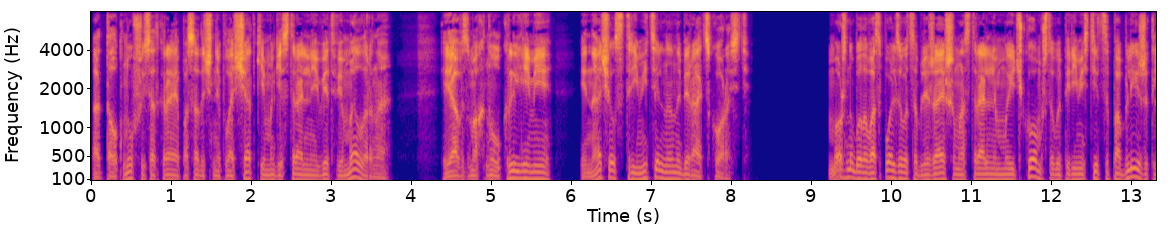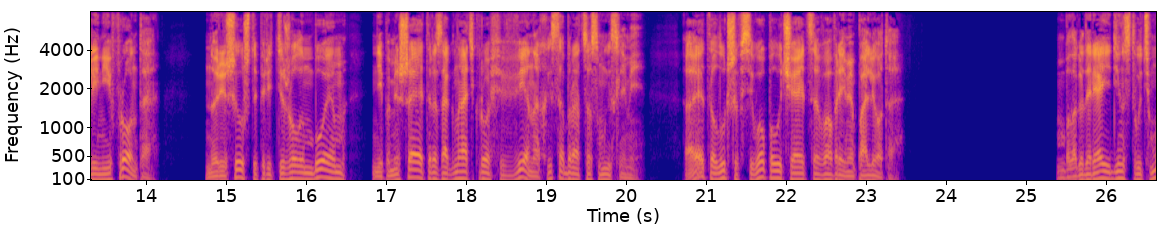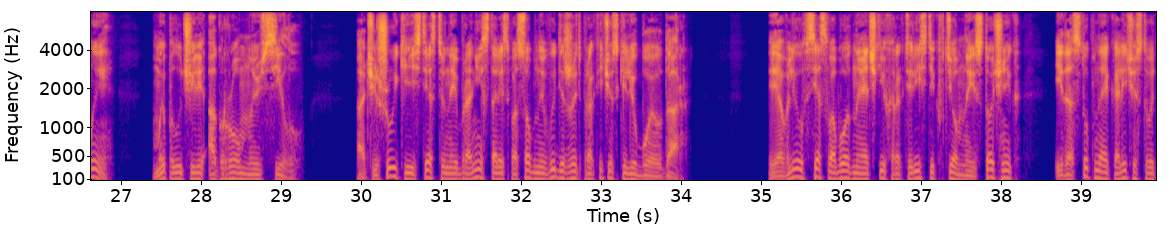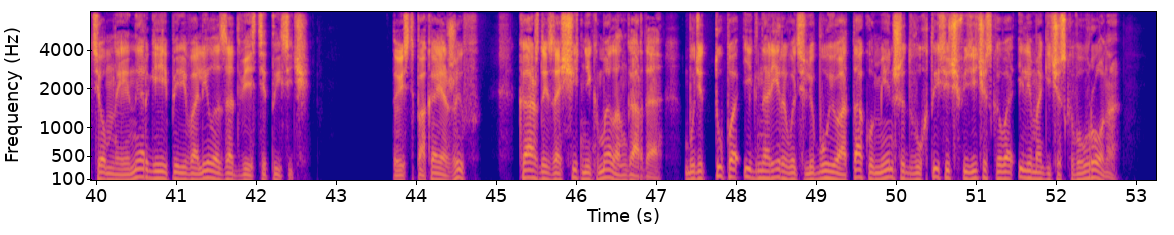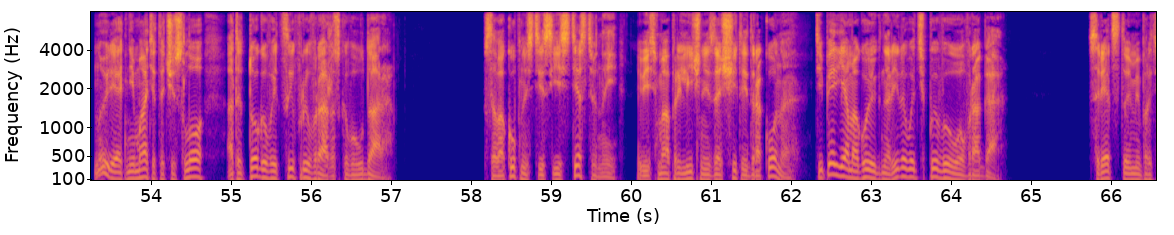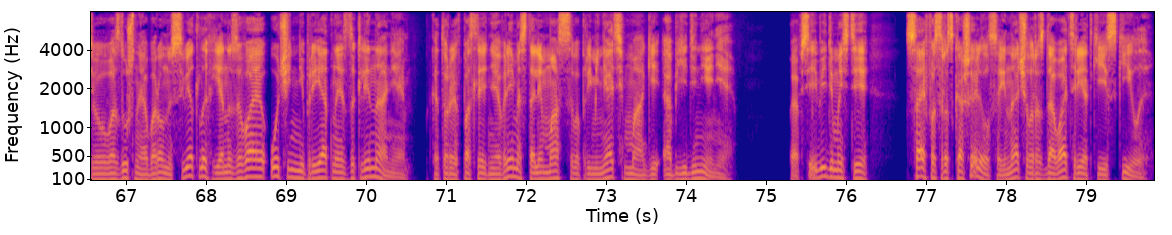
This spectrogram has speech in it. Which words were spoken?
Оттолкнувшись от края посадочной площадки магистральной ветви Меллорна, я взмахнул крыльями и начал стремительно набирать скорость. Можно было воспользоваться ближайшим астральным маячком, чтобы переместиться поближе к линии фронта, но решил, что перед тяжелым боем не помешает разогнать кровь в венах и собраться с мыслями. А это лучше всего получается во время полета. Благодаря единству тьмы мы получили огромную силу, а чешуйки естественной брони стали способны выдержать практически любой удар. Я влил все свободные очки характеристик в темный источник, и доступное количество темной энергии перевалило за 200 тысяч. То есть пока я жив, каждый защитник Мелангарда будет тупо игнорировать любую атаку меньше 2000 физического или магического урона, ну или отнимать это число от итоговой цифры вражеского удара. В совокупности с естественной, весьма приличной защитой дракона, теперь я могу игнорировать ПВО врага. Средствами противовоздушной обороны светлых я называю очень неприятное заклинание, которое в последнее время стали массово применять маги объединения. По всей видимости, Сайфос раскошелился и начал раздавать редкие скиллы.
